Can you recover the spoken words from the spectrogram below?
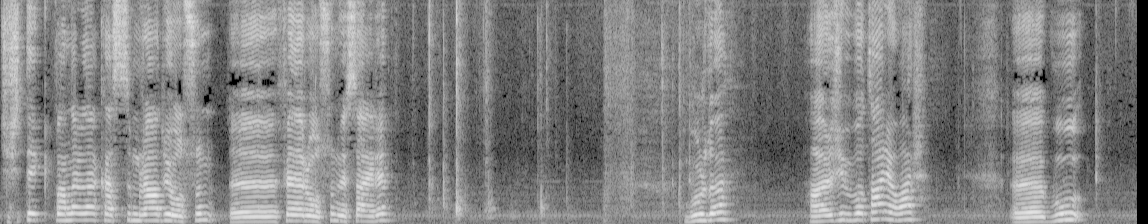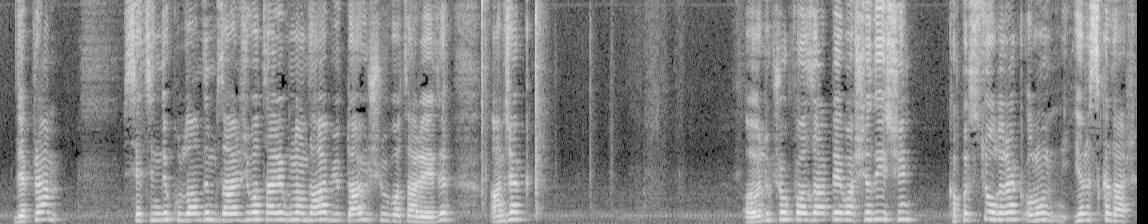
Çeşitli ekipmanlardan kastım radyo olsun, e, fener olsun vesaire. Burada harici bir batarya var. E, bu deprem setinde kullandığımız harici batarya bundan daha büyük, daha güçlü bir bataryaydı. Ancak ağırlık çok fazla artmaya başladığı için kapasite olarak onun yarısı kadar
